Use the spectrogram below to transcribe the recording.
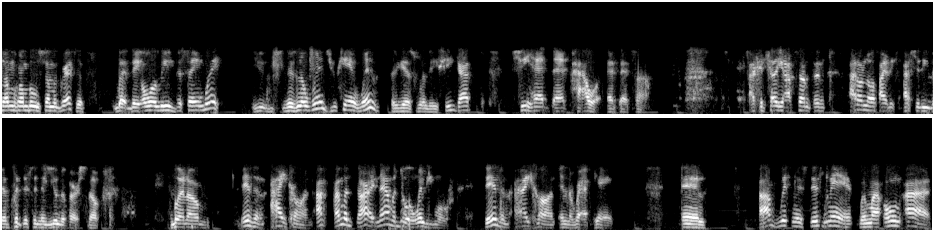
Some humble, some aggressive, but they all leave the same way. You, there's no wins. You can't win against Wendy. She got, she had that power at that time. I can tell y'all something. I don't know if I, I should even put this in the universe though. But um, there's an icon. I'm, I'm a, all right. Now I'm gonna do a Wendy move. There's an icon in the rap game, and I've witnessed this man with my own eyes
